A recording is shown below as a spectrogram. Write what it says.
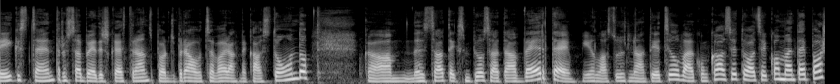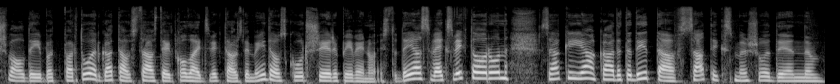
Rīgas centru sabiedriskais transports brauca vairāk nekā stundu, kā satiksme pilsētā vērtē ielās uzrunātie cilvēki un kā situācija komentē pašvaldība. Par to ir gatavs stāstīt kolēģis Viktors Demīdovs, kurš ir pievienojies studijās. Sveiks, Viktor! Un saka, jā, kāda tad ir tā satiksme šodien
